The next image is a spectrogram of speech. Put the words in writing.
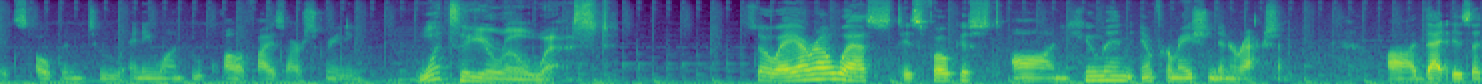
It's open to anyone who qualifies our screening. What's ARL West? So ARL West is focused on human information interaction. Uh, that is a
